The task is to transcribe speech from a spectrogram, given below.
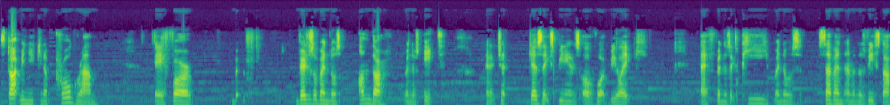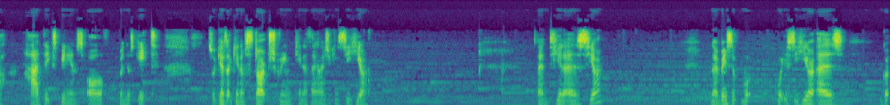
start menu kind of program uh, for versions of Windows under Windows 8, and it gives the experience of what it'd be like if Windows XP, Windows 7, and Windows Vista had the experience of Windows 8. So it gives a kind of start screen kind of thing as you can see here. And here it is here. Now basically what, what you see here is got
